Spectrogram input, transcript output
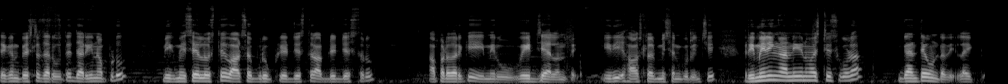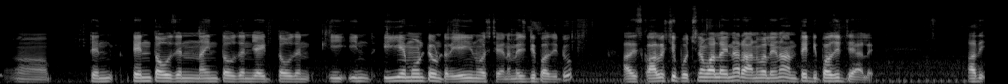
సెకండ్ పేస్లో జరుగుతాయి. జరిగినప్పుడు మీకు మెసేజ్ వస్తే వాట్సాప్ గ్రూప్ క్రియేట్ చేస్తారు అప్డేట్ చేస్తారు. అప్పటి వరకు మీరు వెయిట్ చేయాలంతే. ఇది హాస్టల్ అడ్మిషన్ గురించి. రిమైనింగ్ అన్ని యూనివర్సిటీస్ కూడా గంతే ఉంటుంది. Like ten ten thousand nine thousand eight thousand ఈ ఈ అమౌంటే ఉంటుంది. ఏ యూనివర్సిటీ అయినా మెస్ డిపాజిట్ అది స్కాలర్షిప్ వచ్చిన వాళ్ళైనా రాని వాళ్ళైనా అంతే డిపాజిట్ చేయాలి. అది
